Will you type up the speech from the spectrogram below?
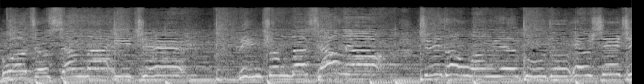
我就像那一只林中的小鸟，举头望月，孤独又谁知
